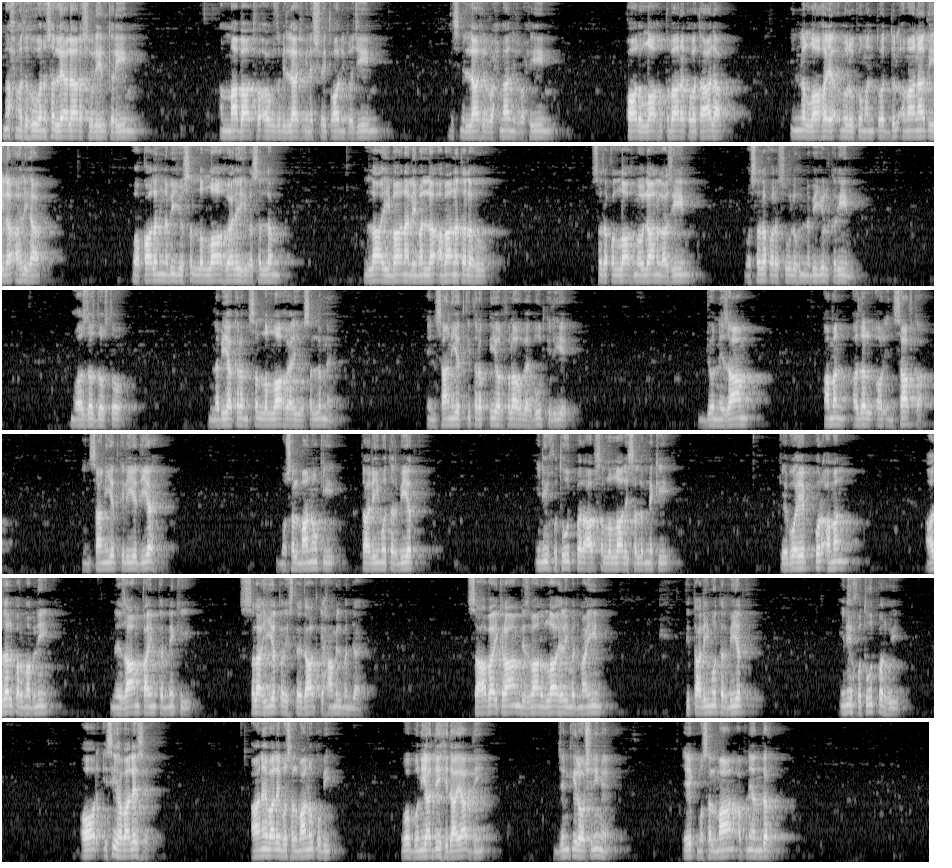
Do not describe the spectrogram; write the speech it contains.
نحمد ہُون صلی اللہ رسول الکریم اما بعد فاعوذ باللہ من الشیطان الرجیم بسم اللہ الرحمن الرحیم قال اللہ تبارک و تعالی ان اللہ یأمرکم ان تؤدوا الامانات الى اہلها وقال النبی صلی اللہ علیہ وسلم لا ایمان لمن لا امانت له. صدق اللہ مولان العظیم و صدق رسول النبی الکریم۔ معزز دوستوں نبی اکرم صلی اللہ علیہ وسلم نے انسانیت کی ترقی اور فلاح و بہبود کے لیے جو نظام، امن، عدل اور انصاف کا انسانیت کے لیے دیا ہے مسلمانوں کی تعلیم و تربیت انہیں خطوط پر آپ صلی اللہ علیہ وسلم نے کی کہ وہ ایک پرامن، عدل پر مبنی نظام قائم کرنے کی صلاحیت اور استعداد کے حامل بن جائیں صحابہ اکرام رضوان اللہ علیہ مجمعین کی تعلیم و تربیت انہیں خطوط پر ہوئی اور اسی حوالے سے آنے والے مسلمانوں کو بھی وہ بنیادی ہدایات دیں جن کی روشنی میں ایک مسلمان اپنے اندر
